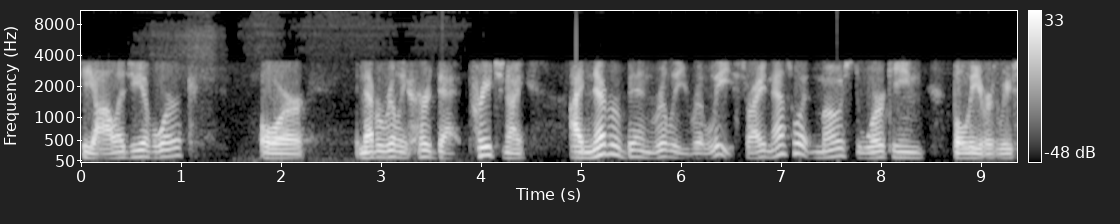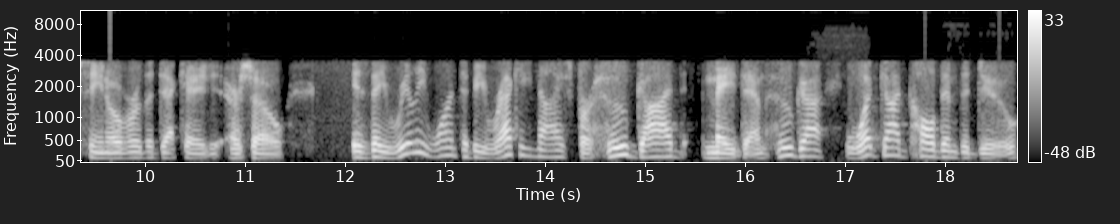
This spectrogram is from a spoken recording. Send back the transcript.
theology of work, or never really heard that preached, and I I never been really released, right? And that's what most working believers we've seen over the decade or so is they really want to be recognized for who God made them, who God, what God called them to do.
